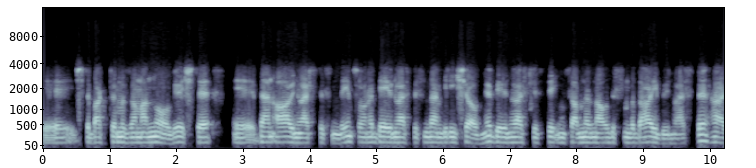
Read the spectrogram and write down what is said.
e, işte baktığımız zaman ne oluyor? İşte ee, ben A üniversitesindeyim. Sonra B üniversitesinden biri işe alınıyor. B üniversitesi insanların algısında daha iyi bir üniversite. Ha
